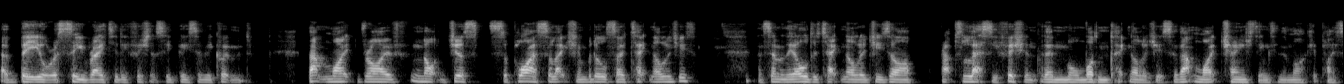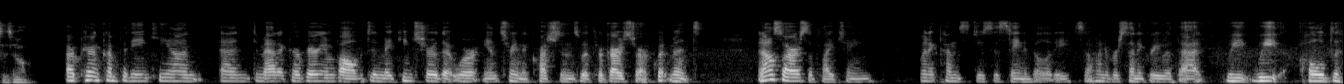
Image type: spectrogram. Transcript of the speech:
a B or a C rated efficiency piece of equipment. That might drive not just supplier selection but also technologies, and some of the older technologies are perhaps less efficient than more modern technologies. So that might change things in the marketplace as well. Our parent company, Kion and Dematic, are very involved in making sure that we're answering the questions with regards to our equipment and also our supply chain when it comes to sustainability. So 100% agree with that. We we hold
